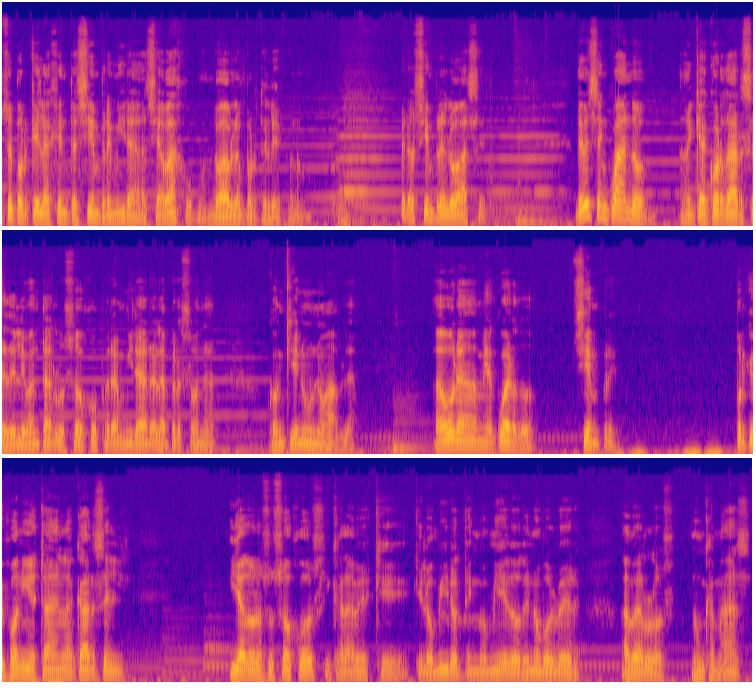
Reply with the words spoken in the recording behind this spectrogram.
sé por qué la gente siempre mira hacia abajo cuando habla por teléfono, pero siempre lo hace. De vez en cuando hay que acordarse de levantar los ojos para mirar a la persona con quien uno habla. Ahora me acuerdo, siempre, porque Fonny está en la cárcel y adoro sus ojos y cada vez que, que lo miro tengo miedo de no volver a verlos nunca más.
